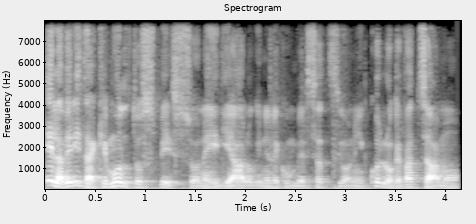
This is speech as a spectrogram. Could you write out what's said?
E la verità è che molto spesso nei dialoghi, nelle conversazioni, quello che facciamo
